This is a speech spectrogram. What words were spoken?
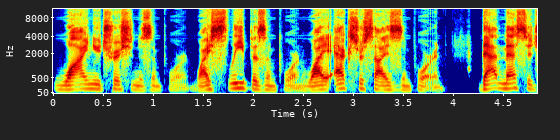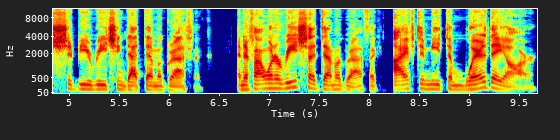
why nutrition is important, why sleep is important, why exercise is important, that message should be reaching that demographic. And if I want to reach that demographic, I have to meet them where they are,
